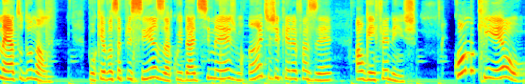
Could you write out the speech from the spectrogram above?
método não, porque você precisa cuidar de si mesmo antes de querer fazer alguém feliz. Como que eu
